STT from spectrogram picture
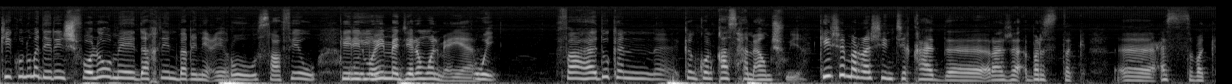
كيكونوا ما دايرينش follow mais داخلين باغيين يعيروا صافي و... وي- المهمة ديالهم والمعيار. oui. فهادو كان كنكون قاصحة معاهم شوية. كاين شي مرة شي انتقاد آه، رجاء برزطتك آه، عصبك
